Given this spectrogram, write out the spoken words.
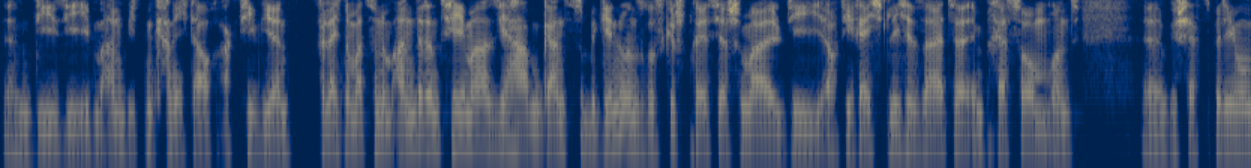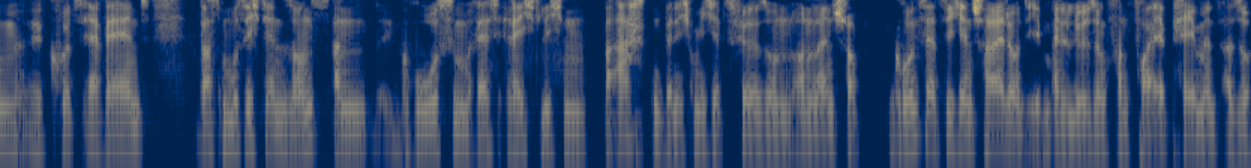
ähm, die Sie eben anbieten, kann ich da auch aktivieren. Vielleicht nochmal zu einem anderen Thema. Sie haben ganz zu Beginn unseres Gesprächs ja schon mal die, auch die rechtliche Seite, Impressum und äh, Geschäftsbedingungen äh, kurz erwähnt. Was muss ich denn sonst an großem rechtlichen beachten, wenn ich mich jetzt für so einen Online-Shop grundsätzlich entscheide und eben eine Lösung von VR Payment? Also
